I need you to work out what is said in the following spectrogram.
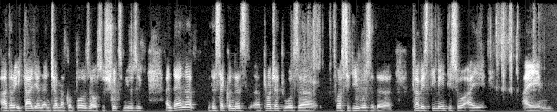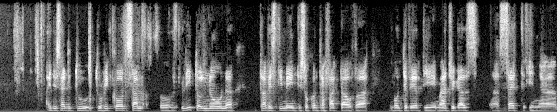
other Italian and German composers, also Schütz music, and then the second project was for CD was the travestimenti. So I I I decided to to record some uh, little known uh, travestimenti, so contrafacta of uh, Monteverdi madrigals uh, set in uh,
